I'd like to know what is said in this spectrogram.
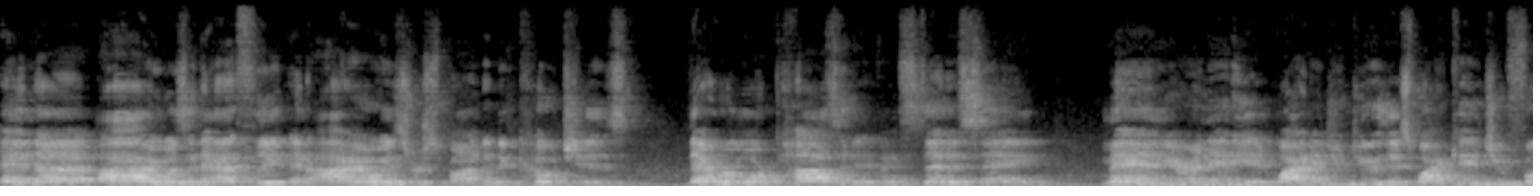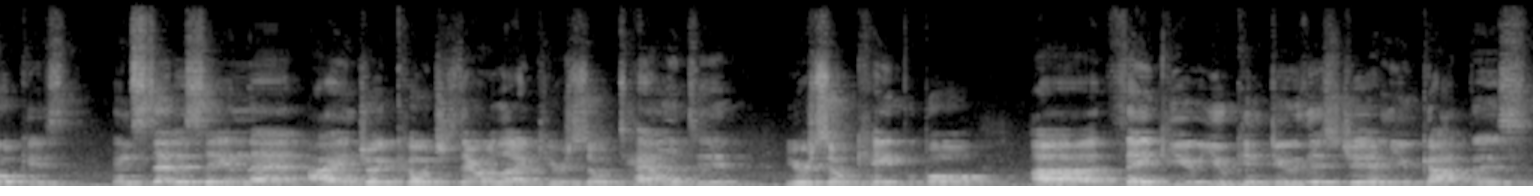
And uh, I was an athlete, and I always responded to coaches that were more positive instead of saying, Man, you're an idiot. Why did you do this? Why can't you focus? Instead of saying that, I enjoyed coaches that were like, You're so talented. You're so capable. Uh, thank you. You can do this, Jim. You got this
